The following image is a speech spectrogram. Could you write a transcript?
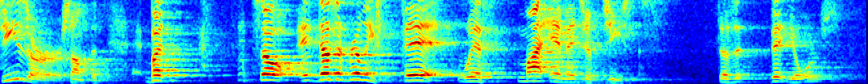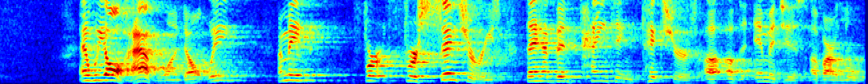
Caesar or something. But so it doesn't really fit with my image of Jesus. Does it fit yours? And we all have one, don't we? I mean, for, for centuries, they have been painting pictures of, of the images of our Lord.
